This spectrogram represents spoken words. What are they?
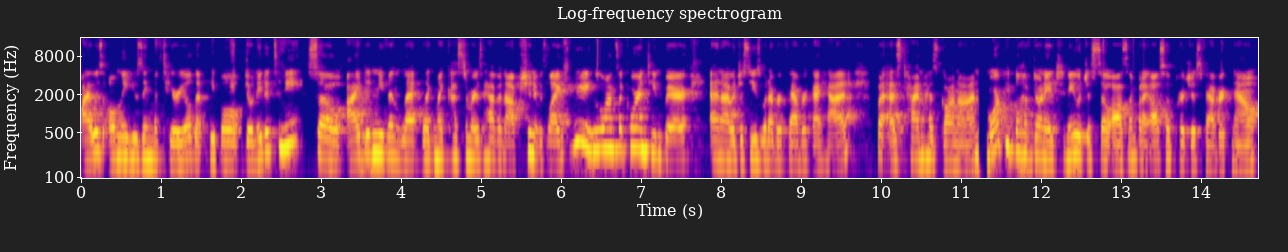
I was only using material that people donated to me. So I didn't even let like my customers have an option. It was like, hey, who wants a quarantine bear? And I would just use whatever fabric I had. But as time has gone on, more people have donated to me, which is so awesome. But I also purchase fabric now,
